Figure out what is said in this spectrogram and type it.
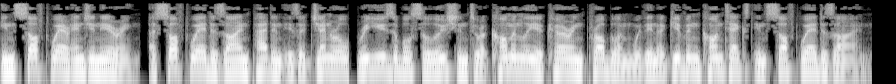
In software engineering, a software design pattern is a general, reusable solution to a commonly occurring problem within a given context in software design.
